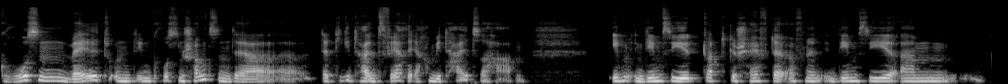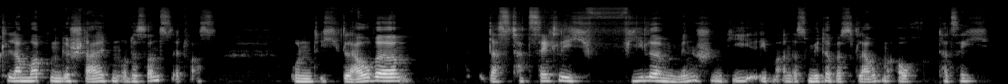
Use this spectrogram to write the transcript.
großen Welt und den großen Chancen der, der digitalen Sphäre irgendwie teilzuhaben. Eben indem sie dort Geschäfte eröffnen, indem sie ähm, Klamotten gestalten oder sonst etwas. Und ich glaube, dass tatsächlich viele Menschen, die eben an das Metaverse glauben, auch tatsächlich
